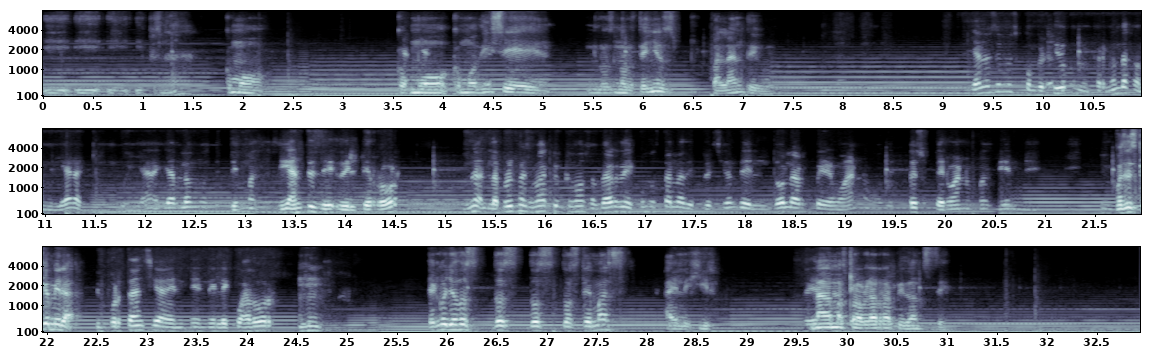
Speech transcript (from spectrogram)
y, y- y- y pues nada, como, como, como dice los norteños, pa'lante, güey. ya nos hemos convertido como en Fernanda familiar aquí, güey. Ya, ya hablamos de temas así, antes de- del terror. Una- la próxima semana creo que vamos a hablar de cómo está la depresión del dólar peruano, del peso peruano más bien. eh, Pues es que mira, importancia en, en el Ecuador. tengo yo dos, dos, dos, dos temas a elegir. nada más para hablar rápido antes de.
